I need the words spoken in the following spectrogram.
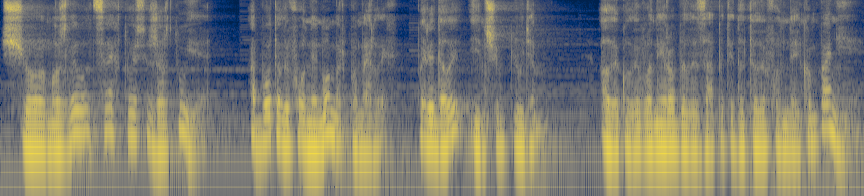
що, можливо, це хтось жартує або телефонний номер померлих передали іншим людям. Але коли вони робили запити до телефонної компанії,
